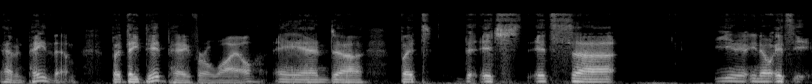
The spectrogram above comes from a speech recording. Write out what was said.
haven't paid them, but they did pay for a while, and uh, but it's it's. Uh, you know, you know, it's it,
